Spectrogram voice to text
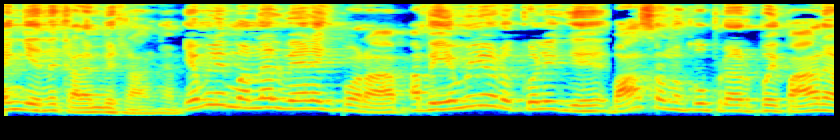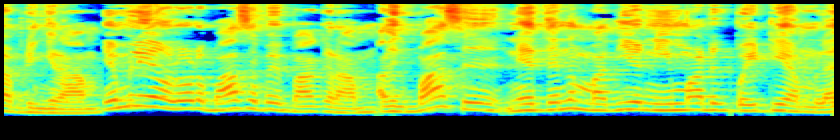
அங்கேருந்து கிளம்பிடுறாங்க. எமிலி மறுநாள் வேலைக்கு போறா. அப்போ எமிலியோட கொலிக்கு பாஸ் அவனை கூப்பிடாரு போய் பாரு அப்படிங்கிறான். எமிலி அவளோட பாசை போய் பார்க்கறான் அதுக்கு பாஸ் நேத்து என்ன மதியம் நீ மாட்டுக்கு போயிட்டியாம்ல?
